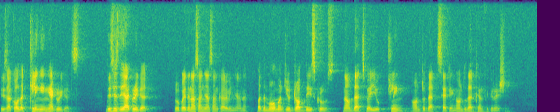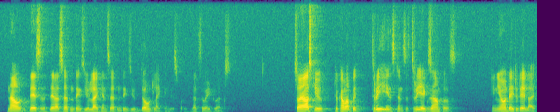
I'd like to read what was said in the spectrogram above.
These are called the clinging aggregates. This is the aggregate Rupadana Sanya Sankara Vijnana. But the moment you drop these screws, now that's where you cling onto that setting, onto that configuration. Now there's, there are certain things you like and certain things you don't like in this world. That's the way it works. So I ask you to come up with three instances, three examples in your day to day life.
